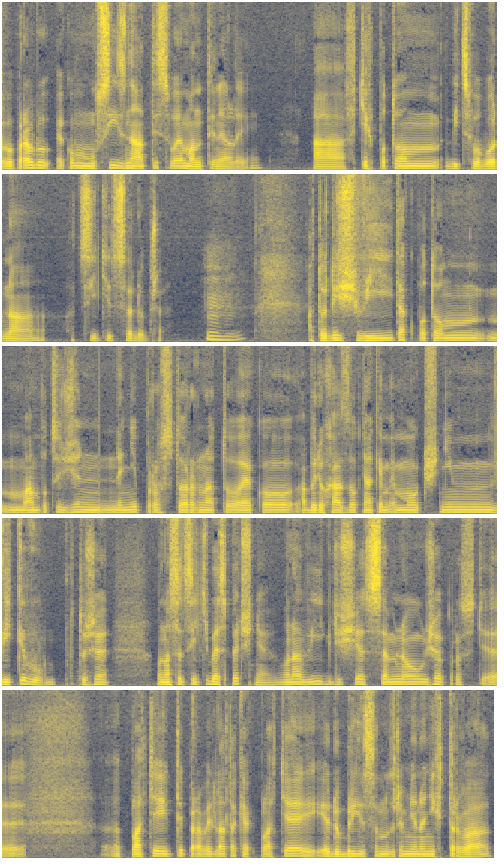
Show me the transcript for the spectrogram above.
uh, opravdu jako musí znát ty svoje mantinely a v těch potom být svobodná a cítit se dobře. Mm-hmm. A to, když ví, tak potom mám pocit, že není prostor na to, jako, aby docházelo k nějakým emočním výkyvům, protože ona se cítí bezpečně. Ona ví, když je se mnou, že prostě eh, platí ty pravidla tak, jak platí. Je dobrý samozřejmě na nich trvat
